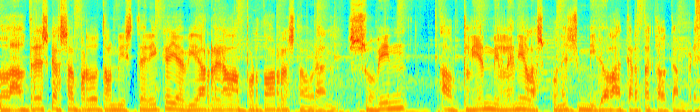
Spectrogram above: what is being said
L'altre és que s'ha perdut el misteri que hi havia rere la porta del restaurant. Sovint el client millennial es coneix millor la carta que el cambrer.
